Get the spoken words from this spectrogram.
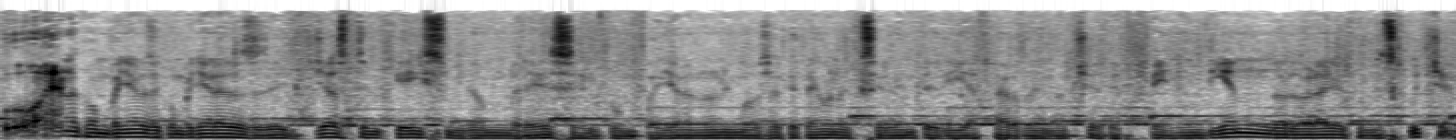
Bueno compañeros y compañeras de Justin Case mi nombre es el compañero anónimo. O sea que tengan un excelente día tarde noche dependiendo del horario que me escuchen.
